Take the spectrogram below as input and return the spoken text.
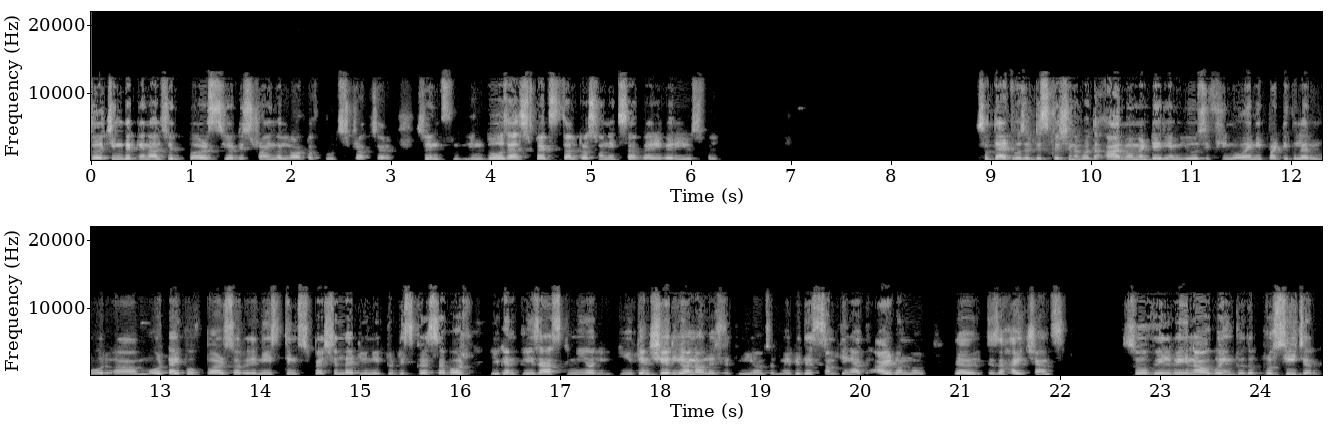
searching the canals with burrs, you're destroying a lot of tooth structure. So in, in those aspects, the ultrasonics are very, very useful. so that was a discussion about the armamentarium use. If you know any particular more uh, more type of bursts or anything special that you need to discuss about, you can please ask me or you can share your knowledge with me also. Maybe there's something I, I don't know. There, there's a high chance. So we'll be now going to the procedure.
